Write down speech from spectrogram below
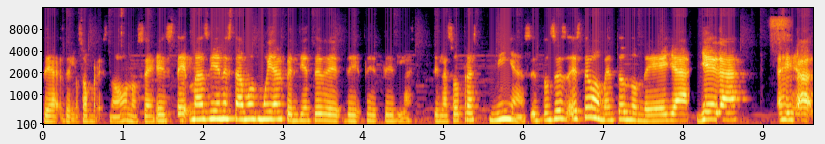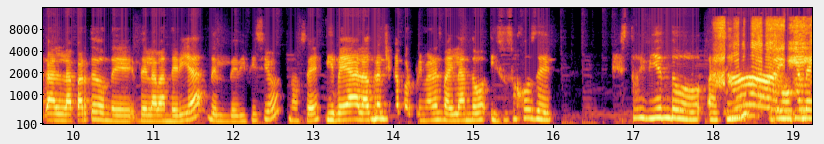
de- de los hombres, ¿no? No sé. Este, más bien estamos muy al pendiente de, de- de- de las, de las otras niñas. Entonces, este momento en donde ella llega eh, a, a la parte donde de lavandería del edificio, no sé, y ve a la otra chica por primera vez bailando y sus ojos de ¿qué estoy viendo así? Ay, Como que me-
